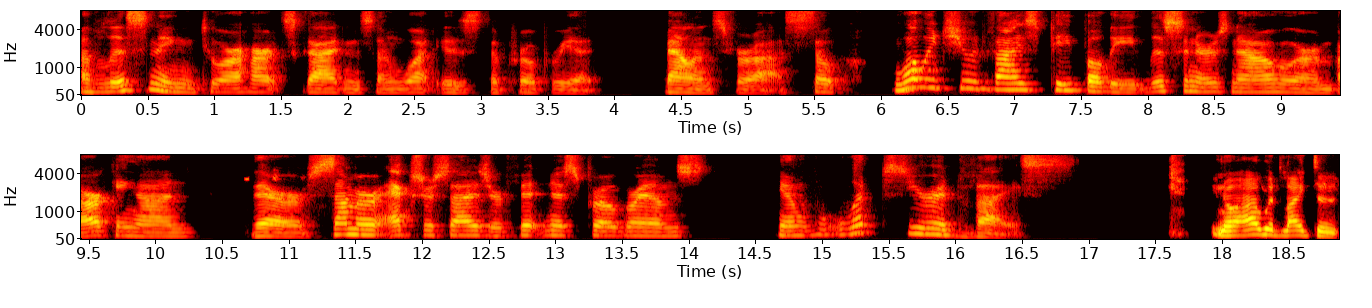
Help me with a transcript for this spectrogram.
of listening to our heart's guidance on what is the appropriate balance for us. So, what would you advise people, the listeners now who are embarking on their summer exercise or fitness programs? You know, what's your advice? You know, I would like to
